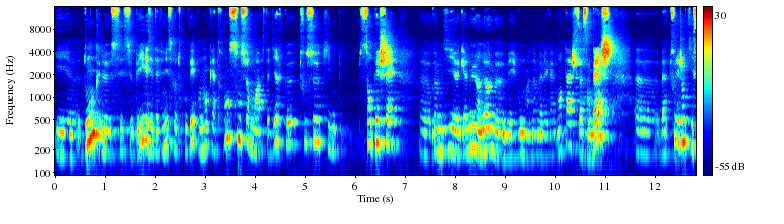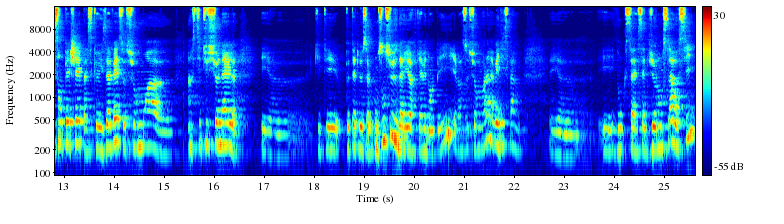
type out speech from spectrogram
Et donc, ce pays, les États-Unis, se retrouvaient pendant 4 ans sans surmoi. C'est-à-dire que tous ceux qui s'empêchaient euh, comme dit euh, Camus, un homme, euh, mais bon, un homme avec un grand H, ça s'empêche. Bah, tous les gens qui s'empêchaient parce qu'ils avaient ce surmoi institutionnel et qui était peut-être le seul consensus d'ailleurs qu'il y avait dans le pays, et ben ce surmoi-là avait disparu. Et, donc cette violence-là aussi,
